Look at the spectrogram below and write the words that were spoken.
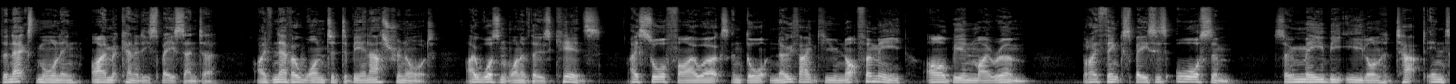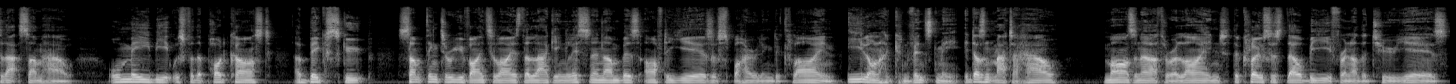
The next morning, I'm at Kennedy Space Center. I've never wanted to be an astronaut. I wasn't one of those kids. I saw fireworks and thought, no thank you, not for me, I'll be in my room. But I think space is awesome. So maybe Elon had tapped into that somehow, or maybe it was for the podcast, a big scoop, something to revitalise the lagging listener numbers after years of spiralling decline. Elon had convinced me, it doesn't matter how. Mars and Earth are aligned, the closest they'll be for another two years.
